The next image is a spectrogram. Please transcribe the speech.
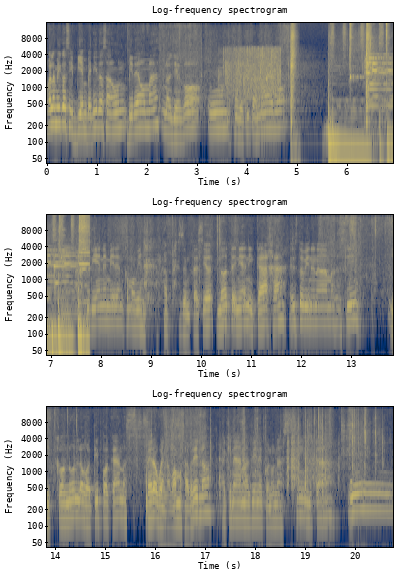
Hola amigos y bienvenidos a un video más. Nos llegó un juguetito nuevo. Aquí viene, miren cómo viene la presentación. No tenía ni caja. Esto viene nada más así y con un logotipo acá. Pero bueno, vamos a abrirlo. Aquí nada más viene con una cinta. Uh.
